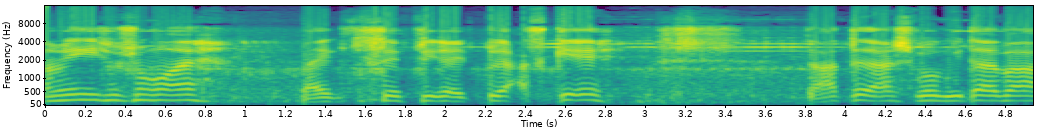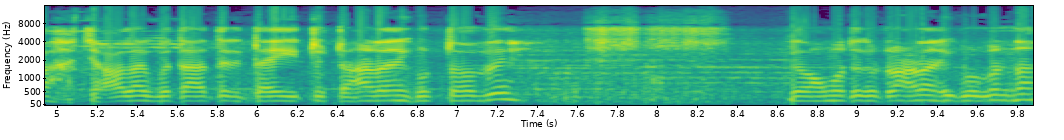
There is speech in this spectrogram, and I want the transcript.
আমি সবসময় বাইক সেফটি রাইড করে আজকে তাড়াতাড়ি আসব বিদায় বা যাওয়া লাগবে তাড়াতাড়ি, তাই একটু টানাটানি করতে হবে। কেউ আমার থেকে টানাটানি করবেন না।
